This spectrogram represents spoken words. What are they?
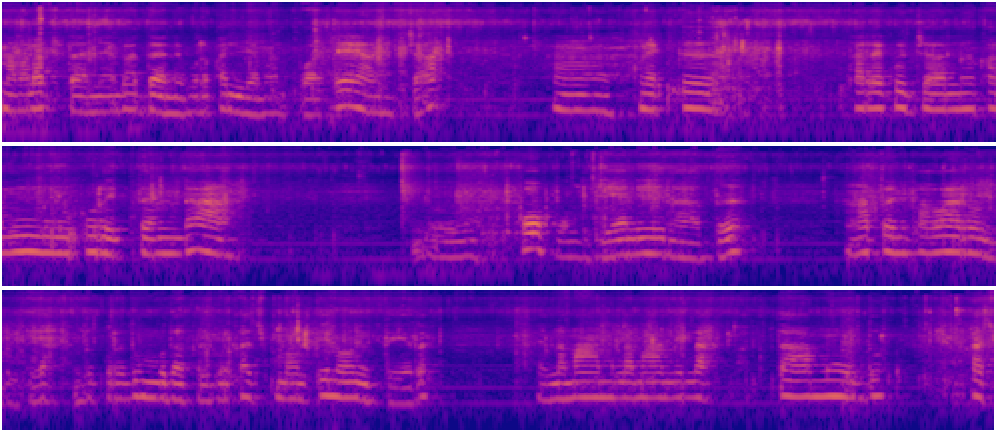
ನಮ್ಮ ಲತ್ತಾನೆ ಬದಾನೆ ಪೂರ ಪಲ್ಯ ಮಲ್ಪದೆ ಅಂಚ ನೆಕ್ ತರೆ ಕುಜ್ಜಾಲು ಕಲ್ಲು ಪೂರ ಇತ್ತಂಡ ಇದು ಕೋಪು ಉಂಡಿಗೆ ನೀರಾದು ಆತೊಂದು ಪವಾರ ಉಂಡಿಗೆ ಅದು ಪೂರ ದುಂಬುದಕ್ಕಲು ಪೂರ ಕಚ್ಪು ಮಾಡ್ತೀನಿ ಒಂತೇರು ಎಲ್ಲ ಮಾಮೂಲ ಮಾಮಿಲ್ಲ ಭಕ್ತ ಮೂರ್ದು ಕಚ್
